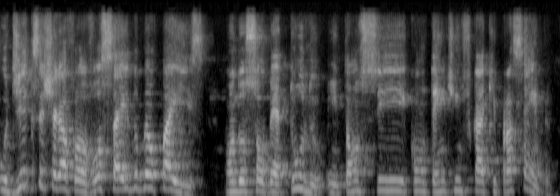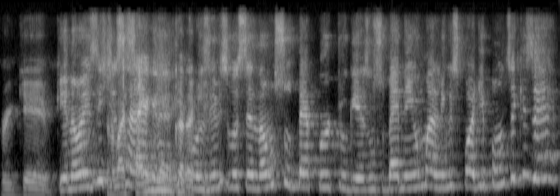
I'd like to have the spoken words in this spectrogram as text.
O dia que você chegar e falar, eu vou sair do meu país quando eu souber tudo, então se contente em ficar aqui para sempre, porque Porque não existe Você não vai essa sair regra. nunca daqui. Inclusive, se você não souber português, não souber nenhuma língua, você pode ir pra onde você quiser.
